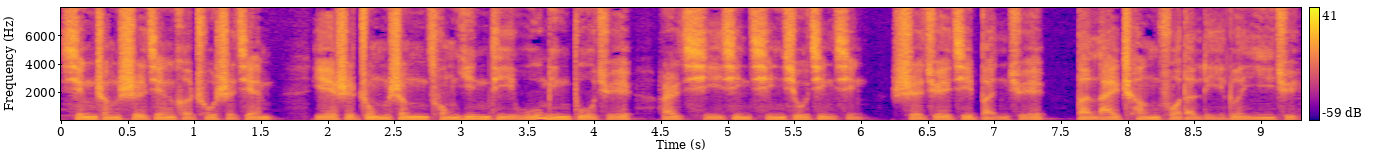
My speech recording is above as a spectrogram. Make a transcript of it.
形成世间和出世间，也是众生从因地无名不觉而起心勤修静行，使觉即本觉，本来成佛的理论依据。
